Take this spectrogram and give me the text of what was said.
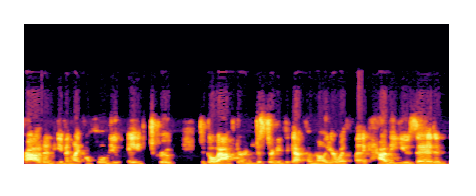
crowd and even like a whole new age group to go after and just starting to get familiar with like how to use it and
